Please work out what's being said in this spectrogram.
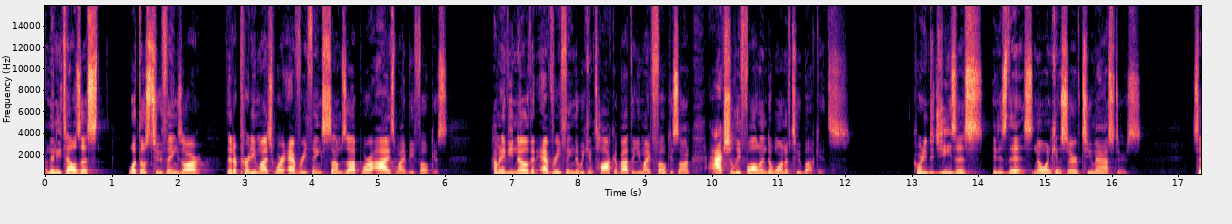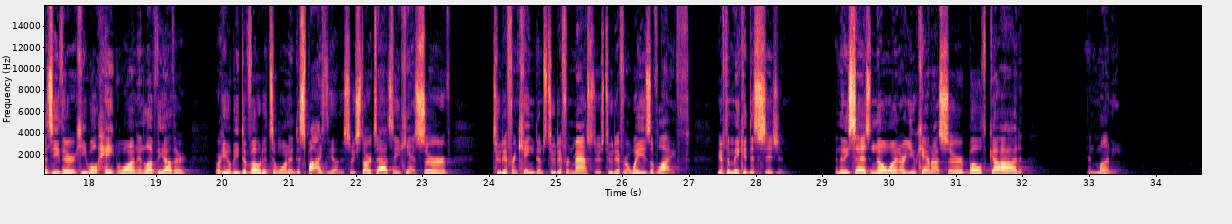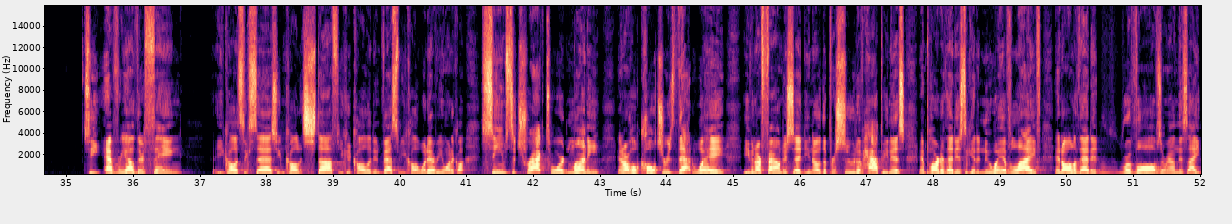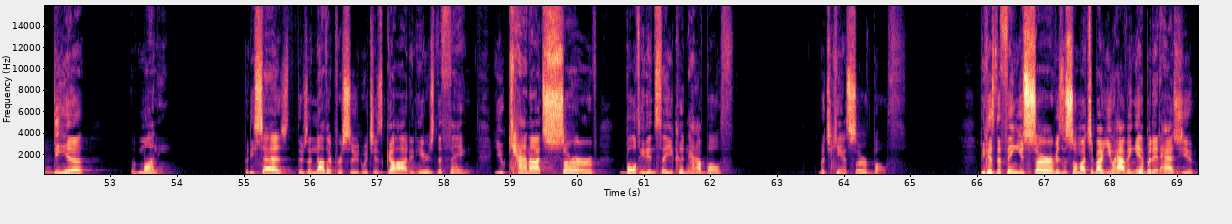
And then he tells us what those two things are that are pretty much where everything sums up, where our eyes might be focused. How many of you know that everything that we can talk about that you might focus on actually fall into one of two buckets? According to Jesus, it is this no one can serve two masters, since either he will hate one and love the other or he'll be devoted to one and despise the other. So he starts out saying you can't serve two different kingdoms, two different masters, two different ways of life. You have to make a decision. And then he says, No one, or you cannot serve both God and money. See, every other thing you call it success, you can call it stuff, you could call it investment, you call it whatever you want to call it, seems to track toward money. And our whole culture is that way. Even our founder said, you know, the pursuit of happiness, and part of that is to get a new way of life, and all of that it revolves around this idea of money. But he says there's another pursuit, which is God. And here's the thing you cannot serve both. He didn't say you couldn't have both, but you can't serve both. Because the thing you serve isn't so much about you having it, but it has you.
